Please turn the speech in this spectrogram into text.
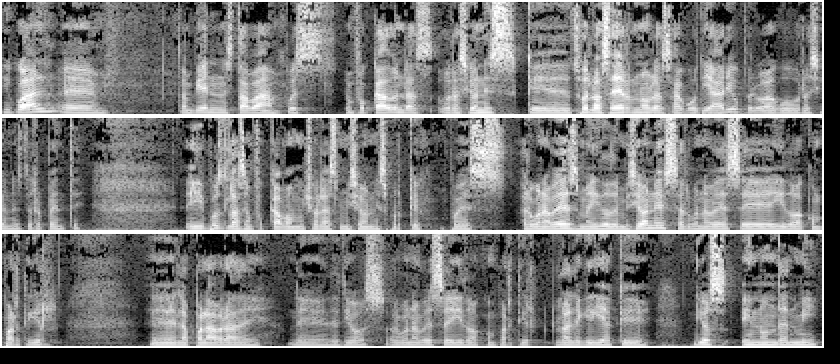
Igual, eh, también estaba pues enfocado en las oraciones que suelo hacer, no las hago diario, pero hago oraciones de repente. Y pues las enfocaba mucho a las misiones porque pues alguna vez me he ido de misiones, alguna vez he ido a compartir eh, la palabra de, de, Dios, alguna vez he ido a compartir la alegría que Dios inunda en mí,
